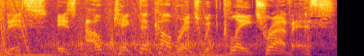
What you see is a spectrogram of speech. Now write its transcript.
This is Outkick the Coverage with Clay Travis.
